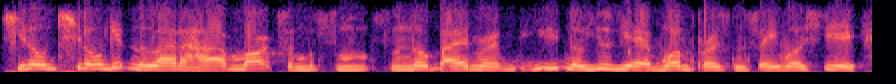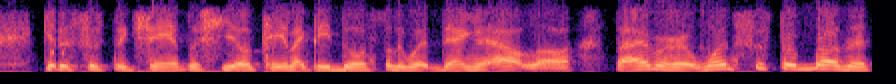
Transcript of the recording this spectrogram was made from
she don't she don't get in a lot of high marks from from, from nobody. You know, usually have one person say, "Well, she get a sister chance or she okay," like they doing in Philly with Daniel Outlaw. But I haven't heard one sister brother.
